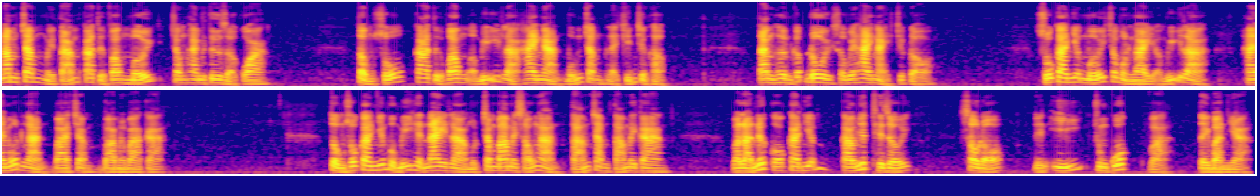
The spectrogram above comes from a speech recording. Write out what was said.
518 ca tử vong mới trong 24 giờ qua. Tổng số ca tử vong ở Mỹ là 2.409 trường hợp, tăng hơn gấp đôi so với 2 ngày trước đó. Số ca nhiễm mới trong một ngày ở Mỹ là 21.333 ca. Tổng số ca nhiễm của Mỹ hiện nay là 136.880 ca và là nước có ca nhiễm cao nhất thế giới, sau đó đến Ý, Trung Quốc và Tây Ban Nha.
